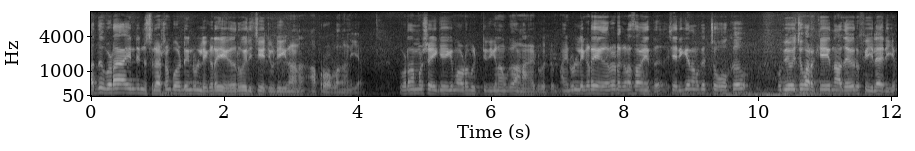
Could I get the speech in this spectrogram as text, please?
അത് ഇവിടെ അതിന്റെ ഇൻസുലേഷൻ പോയിട്ട് ഇതിന്റെ ഉള്ളിൽ കൂടെ ഏറ് വലിച്ച് കയറ്റിക്കൊണ്ടിരിക്കുന്നതാണ് ആ പ്രോബ്ലം കാണിക്കുക ഇവിടെ നമ്മൾ ഷെയ്ക്ക് ചെയ്യുമ്പോൾ അവിടെ വിട്ടിരിക്കണം നമുക്ക് കാണാനായിട്ട് പറ്റും. അതിന്റെ ഉള്ളിൽ എയർ എടുക്കുന്ന സമയത്ത് ശരിക്കും നമുക്ക് ചോക്ക് ഉപയോഗിച്ച് വർക്ക് ചെയ്യുന്ന അതേ ഒരു ഫീലായിരിക്കും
